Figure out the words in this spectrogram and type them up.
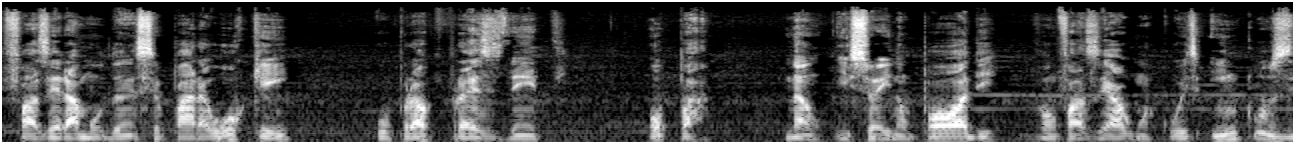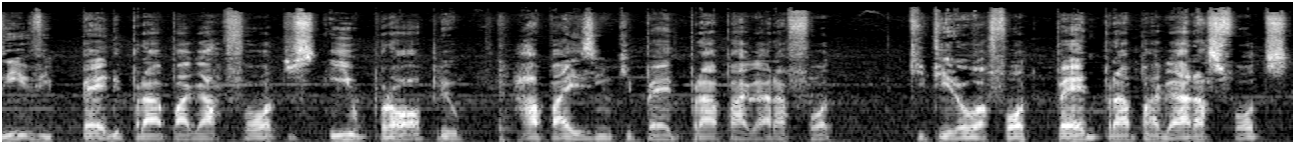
fazer a mudança para o OK, o próprio presidente, opa, não, isso aí não pode, vão fazer alguma coisa, inclusive pede para apagar fotos e o próprio rapazinho que pede para apagar a foto, que tirou a foto, pede para apagar as fotos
